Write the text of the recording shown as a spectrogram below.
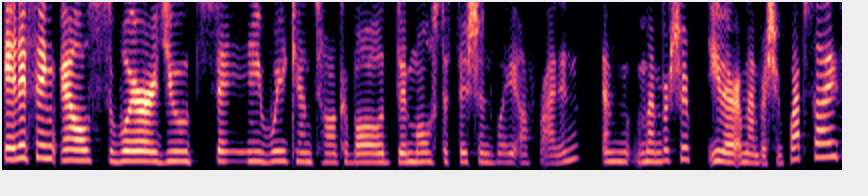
Anything else where you'd say we can talk about the most efficient way of running a membership, either a membership website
